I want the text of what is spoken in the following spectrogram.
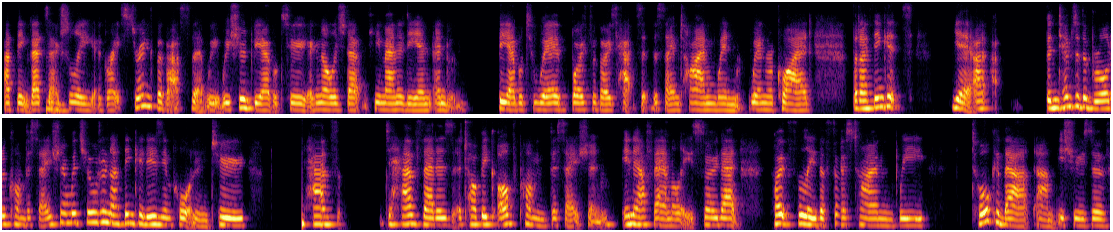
I think that's mm. actually a great strength of us that we, we should be able to acknowledge that humanity and, and be able to wear both of those hats at the same time when when required. But I think it's yeah, I, in terms of the broader conversation with children, I think it is important to have to have that as a topic of conversation in our families so that hopefully the first time we talk about um, issues of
